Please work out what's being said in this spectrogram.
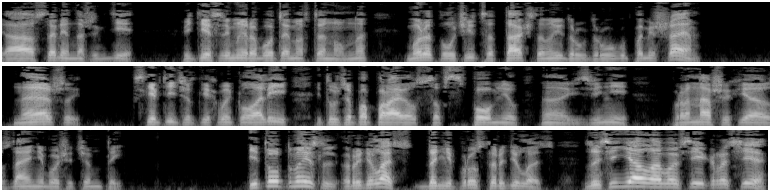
а остальные наши где? Ведь если мы работаем автономно, может получиться так, что мы друг другу помешаем. Наши? Скептически хмыкнул Али и тут же поправился, вспомнил. А, извини, про наших я знаю не больше, чем ты. И тут мысль родилась, да не просто родилась, засияла во всей красе.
